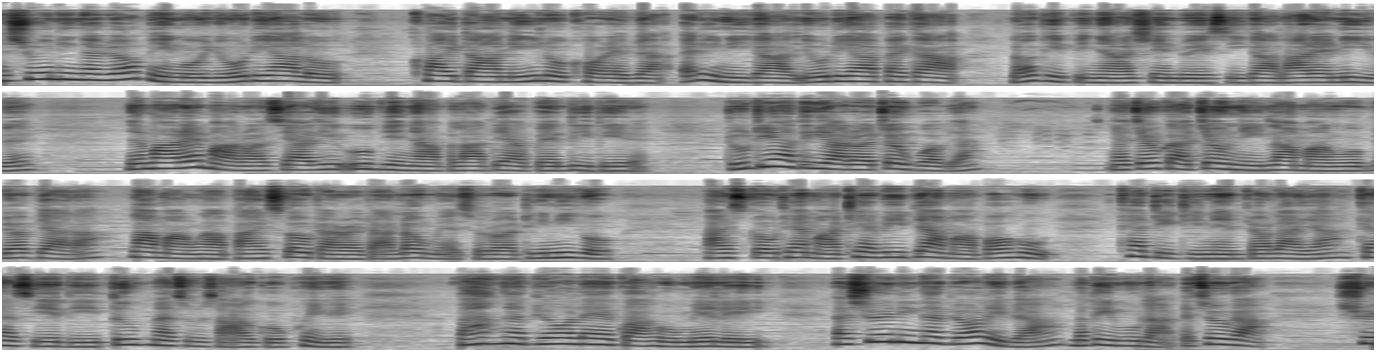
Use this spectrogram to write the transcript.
အရွှေနီငှက်ပြောပင်ကိုယိုးတရားလို့ခလိုက်တာနီလို့ခေါ်တယ်ဗျအဲ့ဒီနီးကယိုးတရားဘက်ကလော်ဂီပညာရှင်တွေစီကလာတဲ့နီးပဲမြန်မာထဲမှာတော့ဆရာကြီးဥပညာဗလာတယောက်ပဲသိသေးတယ်ဒုတိယသိရတော့ကျုပ်ပေါ့ဗျာငါကျုပ်ကကျုပ်ညီလှမောင်ကိုပြောပြတာလှမောင်က Bioscope Director လုပ်မယ်ဆိုတော့ဒီနီးကို Bioscope ထဲမှာထည့်ပြီးပြမှာပေါ့ဟုခက်တီတီနဲ့ပြောလိုက်ရာကက်စီရဲ့ဒီသူ့မှတ်စုစာအုပ်ကိုဖွင့်၍ဘာငါပြောလဲကွာဟုမေးလေအရွှေနီငါပြောလေဗျာမသိဘူးလားတချို့က ရွှေ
